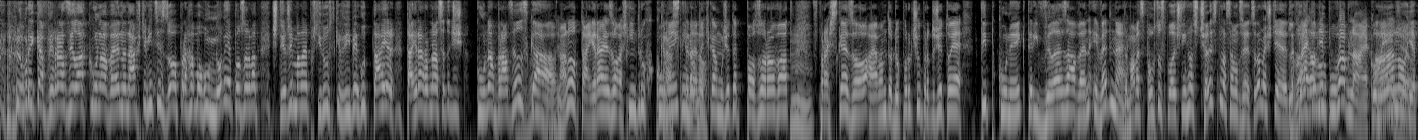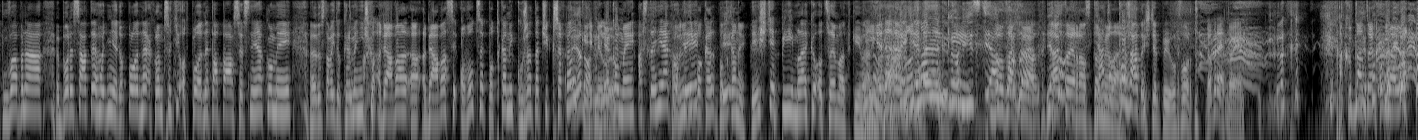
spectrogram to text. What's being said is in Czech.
Rubrika Vyrazila kuna ven. Návštěvníci Zoo Praha mohou nově pozorovat čtyři malé přírůstky v výběhu Tyre. Tyra rovná se totiž kuna brazilská. Ano, Tyra je zvláštní druh kuny, Krásný kterou jméno. teďka můžete pozorovat v Pražské zoo a já vám to doporučuji, protože to je typ kuny, který vylézá ven i ve dne. To máme spoustu společného s čelistma samozřejmě. Co tam ještě? je? Dle Ona je hlavně půvabná, jako my, Ano, je půvabná, po desáté hodině dopoledne a kolem třetí odpoledne papá přesně jako my, eh, dostávají to krmeníčko. A dává, a dává si ovoce, potkany, kuřata či křepelky, Ano, Ty miluju. jako my. A stejně jako Hlavně ty, ty poka- potkany. Je, ještě pí mléko od své matky. No, Je, od je, maminky. no jistě, a No, tak to je- já tak to, to je já to pořád ještě piju, furt. Dobré to je. A chutná to jako melo.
